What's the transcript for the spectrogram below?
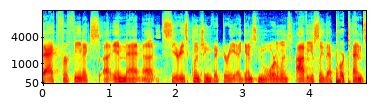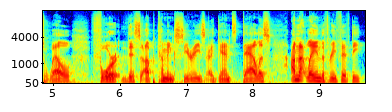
back for Phoenix uh, in that uh, yes. series clinching victory against New Orleans. Obviously, that portends well for this upcoming series against Dallas. I'm not laying the 350.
